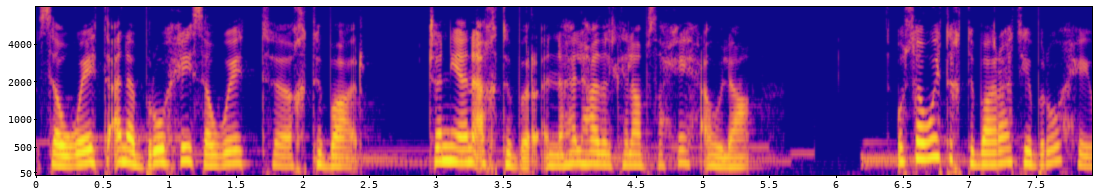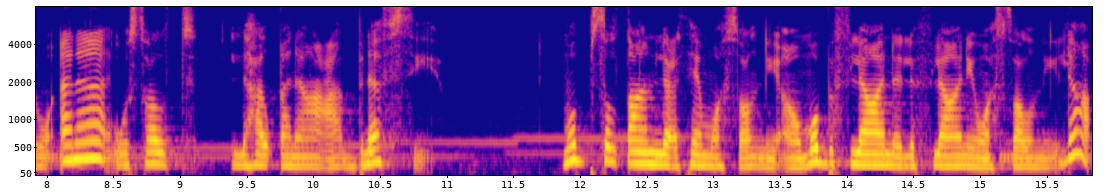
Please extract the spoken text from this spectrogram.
سويت أنا بروحي سويت اختبار. كأني أنا أختبر أن هل هذا الكلام صحيح أو لا. وسويت اختباراتي بروحي وأنا وصلت لهالقناعة بنفسي. مو بسلطان العثيم وصلني أو مو بفلان الفلاني وصلني لا.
